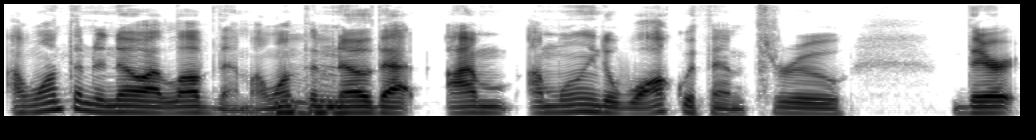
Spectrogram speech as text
I want them to know I love them. I want them Mhm. to know that I'm I'm willing to walk with them through their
